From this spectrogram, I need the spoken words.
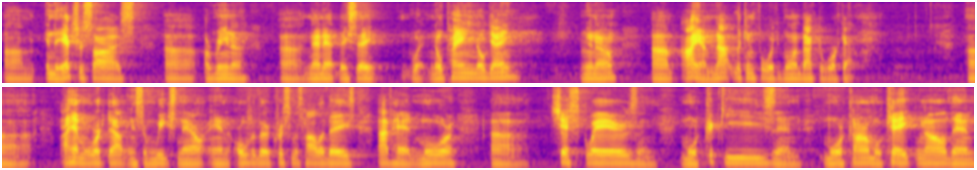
Um, in the exercise uh, arena, uh, Nanette, they say, what, no pain, no gain? You know, um, I am not looking forward to going back to work out. Uh, I haven't worked out in some weeks now, and over the Christmas holidays, I've had more uh, chest squares and more cookies and more caramel cake, and all than,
